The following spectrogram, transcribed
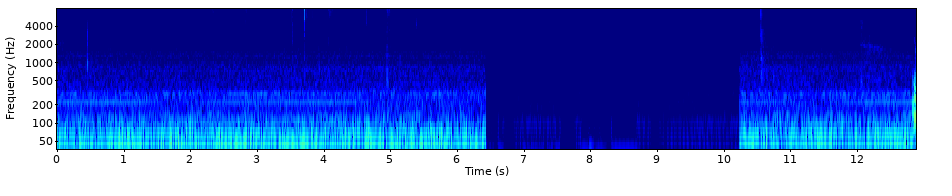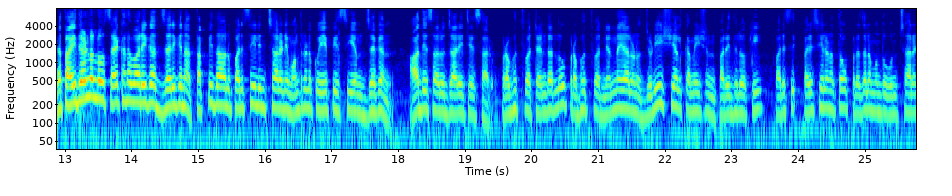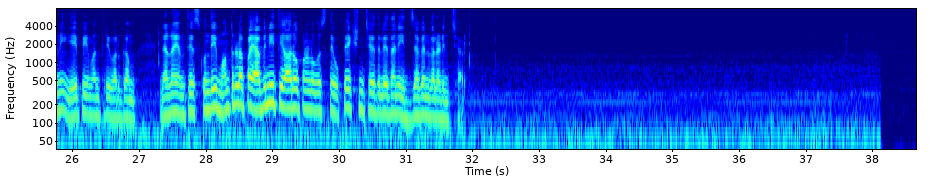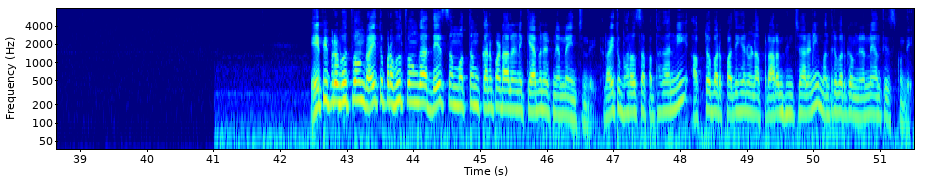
గత ఐదేళ్ళలో శాఖల వారీగా జరిగిన తప్పిదాలు పరిశీలించాలని మంత్రులకు ఏపీ సీఎం జగన్ ఆదేశాలు జారీ చేశారు. ప్రభుత్వ టెండర్లు ప్రభుత్వ నిర్ణయాలను జ్యుడిషియల్ కమిషన్ పరిధిలోకి పరిశీ పరిశీలనతో ప్రజల ముందు ఉంచాలని ఏపీ మంత్రివర్గం నిర్ణయం తీసుకుంది. మంత్రులపై అవినీతి ఆరోపణలు వస్తే ఉపేక్షించేది లేదని జగన్ వెల్లడించారు. ఏపీ ప్రభుత్వం రైతు ప్రభుత్వంగా దేశం మొత్తం కనపడాలని కేబినెట్ నిర్ణయించింది. రైతు భరోసా పథకాన్ని అక్టోబర్ పదిహేనున ప్రారంభించాలని మంత్రివర్గం నిర్ణయం తీసుకుంది.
